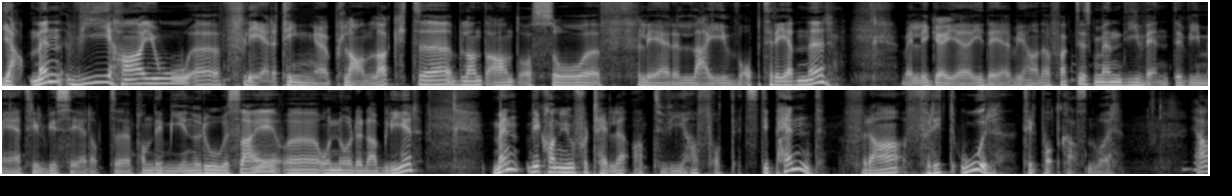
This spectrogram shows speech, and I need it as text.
Ja, men vi har jo eh, flere ting planlagt, eh, blant annet også flere live-opptredener. Veldig gøye ideer vi har der, faktisk, men de venter vi med til vi ser at eh, pandemien roer seg, og når det da blir. Men vi kan jo fortelle at vi har fått et stipend fra Fritt Ord til podkasten vår. Ja,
